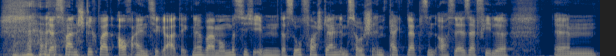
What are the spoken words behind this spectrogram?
das war ein Stück weit auch einzigartig, ne? weil man muss sich eben das so vorstellen, im Social Impact Lab sind auch sehr, sehr viele ähm,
